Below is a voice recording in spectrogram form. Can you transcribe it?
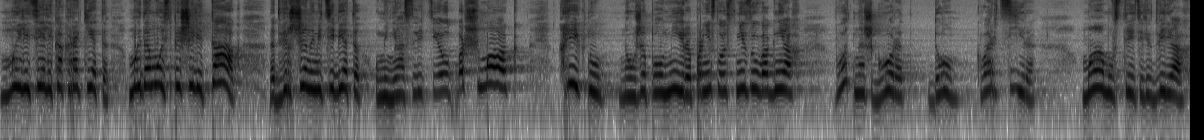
Мы летели, как ракета, мы домой спешили так, над вершинами Тибета у меня слетел башмак. Крикнул, но уже полмира пронеслось снизу в огнях. Вот наш город, дом, квартира. Маму встретили в дверях.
